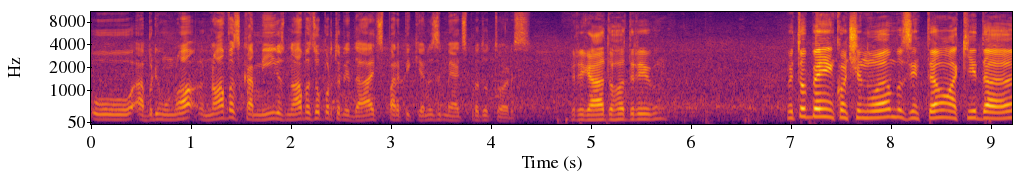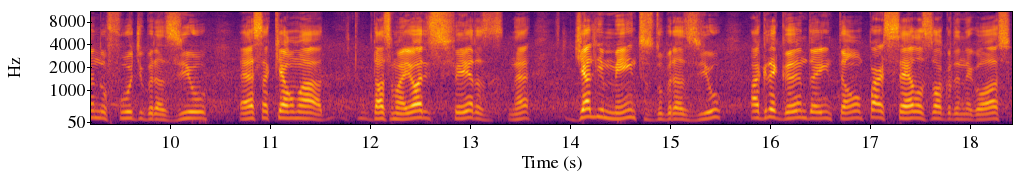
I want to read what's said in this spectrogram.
o, abrir um no, novos caminhos, novas oportunidades para pequenos e médios produtores. Obrigado, Rodrigo. Muito bem, continuamos então aqui da Ano Food Brasil, essa que é uma das maiores feiras né, de alimentos do Brasil, agregando aí então parcelas do agronegócio,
